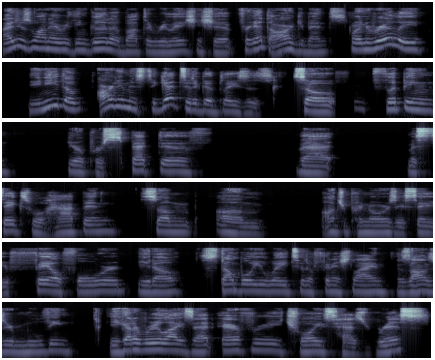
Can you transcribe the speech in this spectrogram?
I just want everything good about the relationship. Forget the arguments. When really you need the arguments to get to the good places. So flipping your perspective that mistakes will happen. Some um entrepreneurs they say fail forward, you know, stumble your way to the finish line as long as you're moving. You got to realize that every choice has risks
